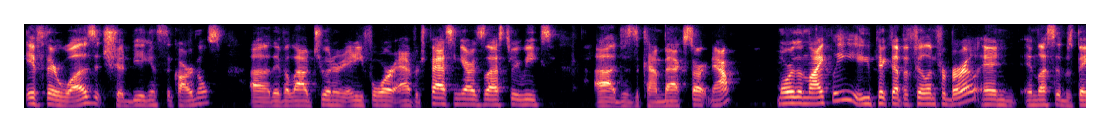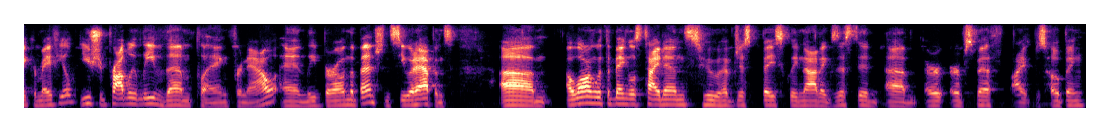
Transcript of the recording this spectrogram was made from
If there was, it should be against the Cardinals. Uh, they've allowed 284 average passing yards last three weeks. Uh, does the comeback start now? More than likely, you picked up a fill in for Burrow, and unless it was Baker Mayfield, you should probably leave them playing for now and leave Burrow on the bench and see what happens um, along with the Bengals tight ends who have just basically not existed. Um, Ir- Irv Smith, I was hoping.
